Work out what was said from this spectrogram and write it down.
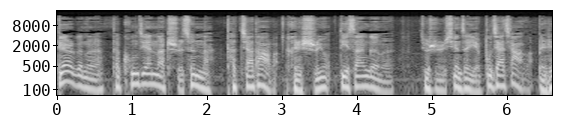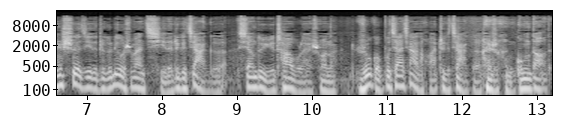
第二个呢，它空间呢、尺寸呢，它加大了，很实用。第三个呢，就是现在也不加价了，本身设计的这个六十万起的这个价格，相对于叉五来说呢，如果不加价的话，这个价格还是很公道的。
